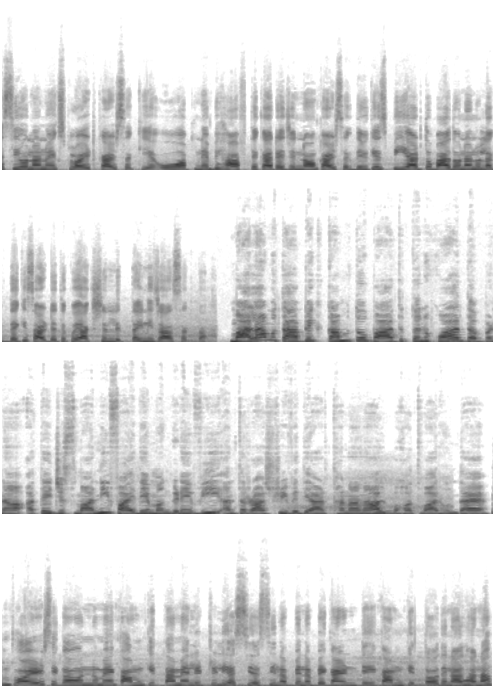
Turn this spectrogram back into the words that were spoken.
ਅਸੀਂ ਉਹਨਾਂ ਨੂੰ ਐਕਸਪਲੋਇਟ ਕਰ ਸਕੀਏ ਉਹ ਆਪਣੇ ਬਿਹਾਫ ਤੇ ਕਰ ਰਹੇ ਜਿੰਨਾ ਉਹ ਕਰ ਸਕਦੇ ਬਿਕਾਜ਼ ਪੀਆਰ ਤੋਂ ਬਾਅਦ ਉਹਨਾਂ ਨੂੰ ਲੱਗਦਾ ਕਿ ਸਾਡੇ ਤੇ ਕੋਈ ਐਕਸ਼ਨ ਲਿੱਤਾ ਹੀ ਨਹੀਂ ਜਾ ਸਕਦਾ ਮਾਲਾ ਮੁਤਾਬਿਕ ਕੰਮ ਤੋਂ ਬਾਅਦ ਤਨਖਾਹ ਦੱਬਣਾ ਅਤੇ ਜਿਸਮਾਨੀ ਫਾਇਦੇ ਮੰਗਣੇ ਵੀ ਅੰਤਰਰਾਸ਼ਟਰੀ ਵਿਦਿਆਰਥਣਾਂ ਨਾਲ ਬਹੁਤ ਵਾਰ ਹੁੰਦਾ ਹੈ ਇੰਪਲੋਇਰ ਸੀਗਾ ਉਹਨੂੰ ਮੈਂ ਕੰਮ ਕੀਤਾ ਮੈਂ ਲਿਟਰਲੀ 80 80 90 90 ਘੰਟੇ ਕੰਮ ਕੀਤਾ ਉਹਦੇ ਨਾਲ ਹਨਾ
